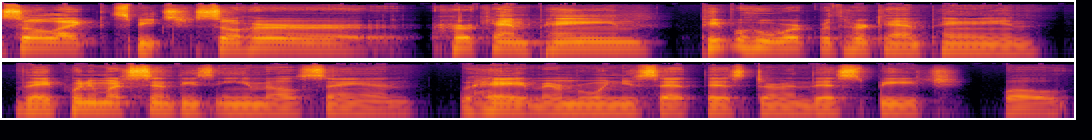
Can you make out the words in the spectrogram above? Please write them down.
So like speech. so her her campaign people who work with her campaign they pretty much sent these emails saying hey remember when you said this during this speech well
